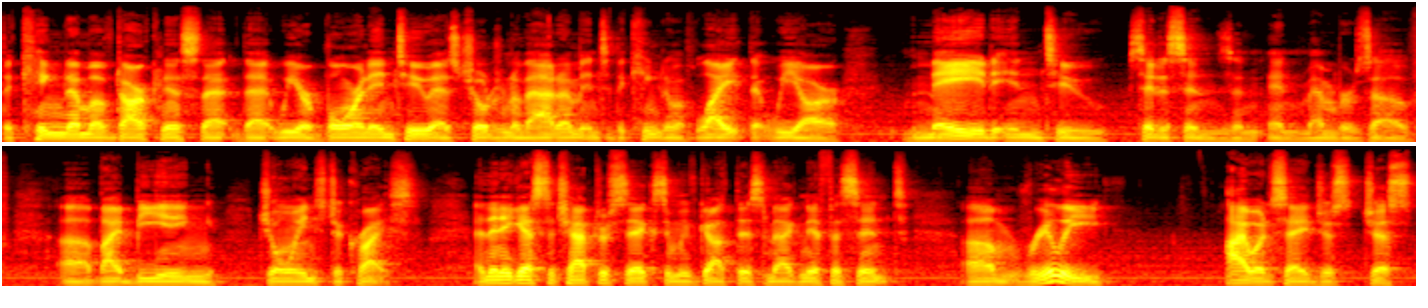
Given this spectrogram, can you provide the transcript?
the kingdom of darkness that, that we are born into as children of Adam into the kingdom of light that we are made into citizens and, and members of uh, by being joined to Christ. And then he gets to chapter six, and we've got this magnificent, um, really, I would say, just just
